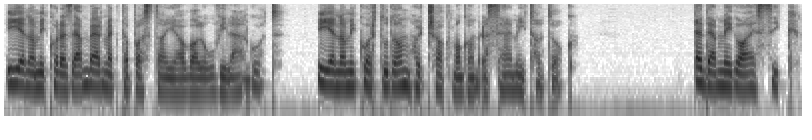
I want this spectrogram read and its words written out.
Ilyen, amikor az ember megtapasztalja a való világot. Ilyen, amikor tudom, hogy csak magamra számíthatok. Edem még alszik,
